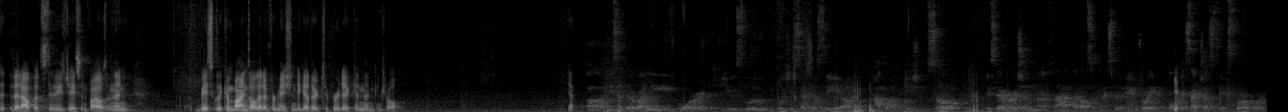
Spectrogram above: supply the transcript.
th- that outputs to these JSON files and then basically combines all that information together to predict and then control. Uh, you said the Riley board used Loop, which you said was the um, Apple application. So is there a version of that that also connects with Android, or Ye- is that just the Explorer board?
